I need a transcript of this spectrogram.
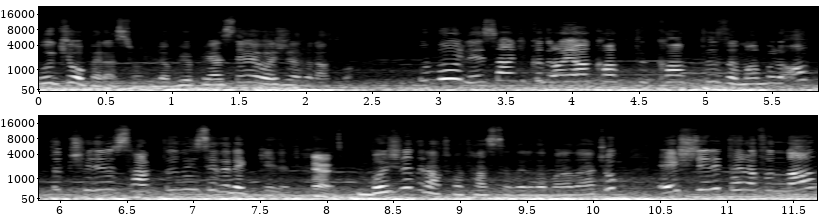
Bu iki operasyon. Labioplasti ve vajina daraltma. Bu böyle sanki kadın ayağa kalktı, kalktığı zaman böyle altta bir şeylerin sarktığını hissederek gelir. Evet. Vajina daraltma hastaları da bana daha çok eşleri tarafından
